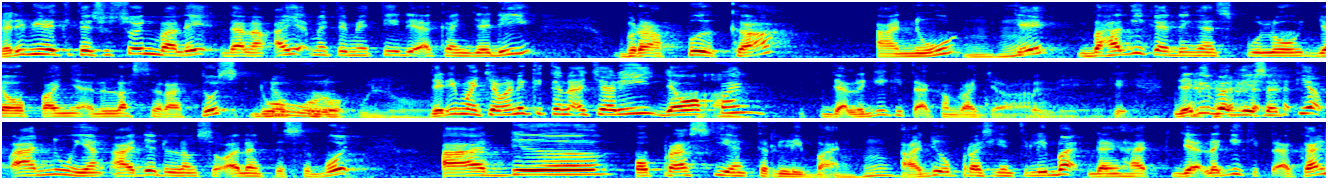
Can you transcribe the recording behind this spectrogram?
Jadi bila kita susun balik dalam ayat matematik dia akan jadi berapakah anu? Mm-hmm. Okey, bahagikan dengan 10 jawapannya adalah 120. 20. Jadi macam mana kita nak cari jawapan? Ah. Kejap lagi kita akan belajar. Okey. Jadi bagi setiap anu yang ada dalam soalan tersebut ada operasi yang terlibat. Mm-hmm. Ada operasi yang terlibat dan ha- kejap lagi kita akan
